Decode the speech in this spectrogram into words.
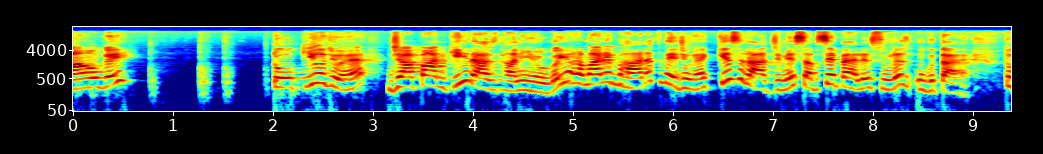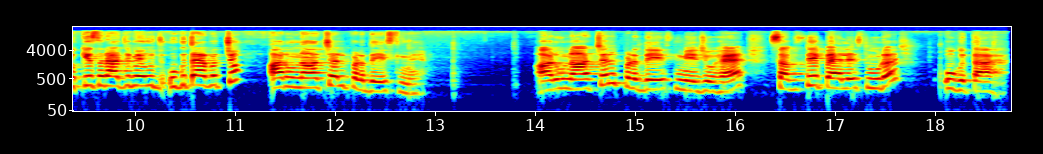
कहाँ हो गई? टोक्यो जो है, जापान की राजधानी हो गई। और हमारे भारत में जो है, किस राज्य में सबसे पहले सूरज उगता है? तो किस राज्य में उगता है बच्चों? अरुणाचल प्रदेश में। अरुणाचल प्रदेश में जो है, सबसे पहले सूरज उगता है।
